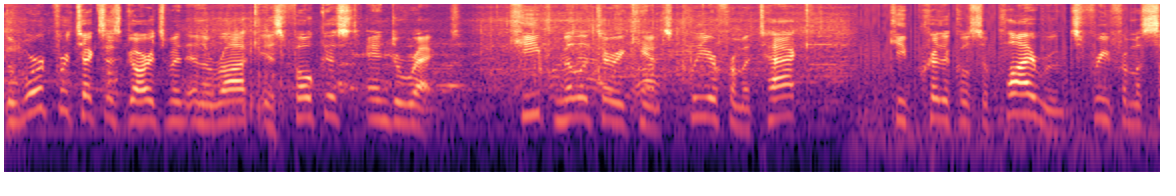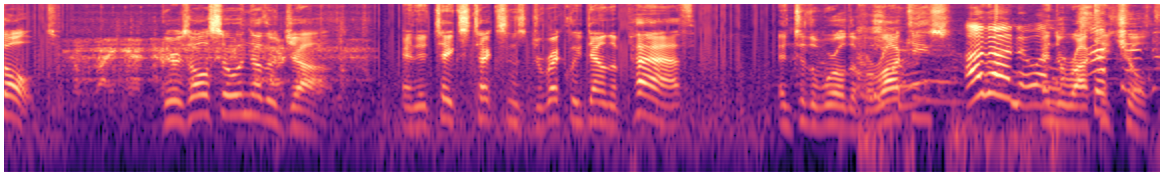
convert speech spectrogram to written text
The work for Texas Guardsmen in Iraq is focused and direct. Keep military camps clear from attack, keep critical supply routes free from assault. There's also another job, and it takes Texans directly down the path into the world of Iraqis and Iraqi children.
